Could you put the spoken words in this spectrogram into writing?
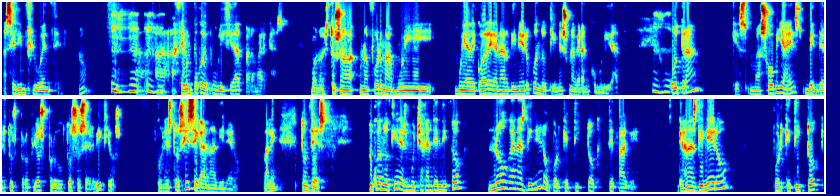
a ser influencer, ¿no? a, hacer un poco de publicidad para marcas. Bueno, esto es una, forma muy, muy adecuada de ganar dinero cuando tienes una gran comunidad. Otra, que es más obvia, es vender tus propios productos o servicios. Con esto sí se gana dinero, ¿vale? Entonces, tú cuando tienes mucha gente en TikTok, no ganas dinero porque TikTok te pague. Ganas dinero porque TikTok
